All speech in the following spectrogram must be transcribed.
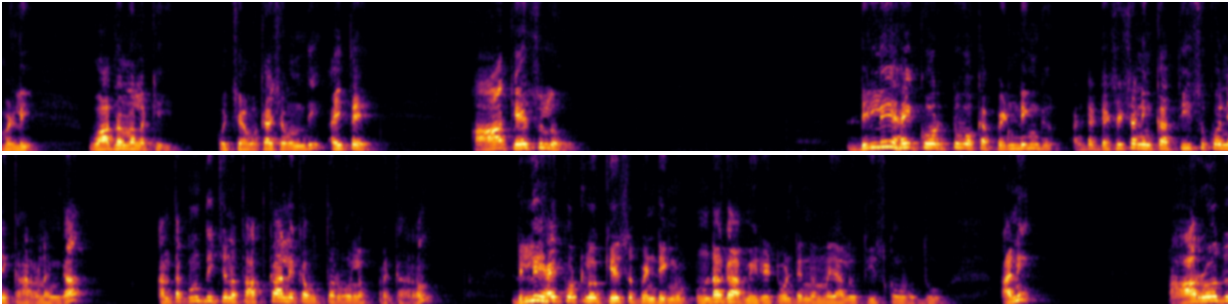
మళ్ళీ వాదనలకి వచ్చే అవకాశం ఉంది. అయితే ఆ కేసులో ఢిల్లీ హైకోర్టు ఒక పెండింగ్ అంటే డెసిషన్ ఇంకా తీసుకొని కారణంగా అంతకుముందు ఇచ్చిన తాత్కాలిక ఉత్తర్వుల ప్రకారం ఢిల్లీ హైకోర్టులో కేసు పెండింగ్ ఉండగా మీరు ఎటువంటి నిర్ణయాలు తీసుకోవద్దు అని ఆ రోజు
